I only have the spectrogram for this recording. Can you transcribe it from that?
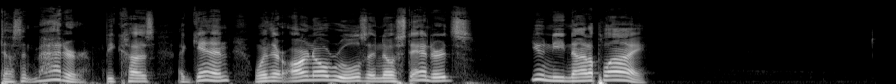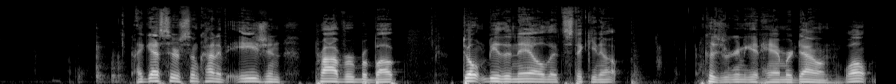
doesn't matter because, again, when there are no rules and no standards, you need not apply. I guess there's some kind of Asian proverb about don't be the nail that's sticking up because you're going to get hammered down. Well,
